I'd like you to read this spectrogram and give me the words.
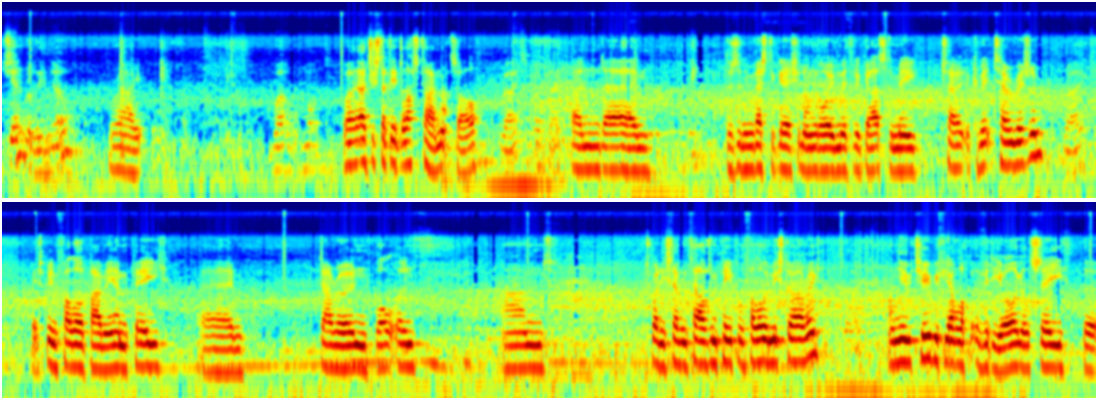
generally, no. Right. Well, what, Well, I just I did last time. That's all. right. Okay. And um, there's an investigation ongoing with regards to me ter- commit terrorism. Right. It's been followed by my MP, um, Darren Walton, and 27,000 people following my story on YouTube. If you have a look at the video, you'll see that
